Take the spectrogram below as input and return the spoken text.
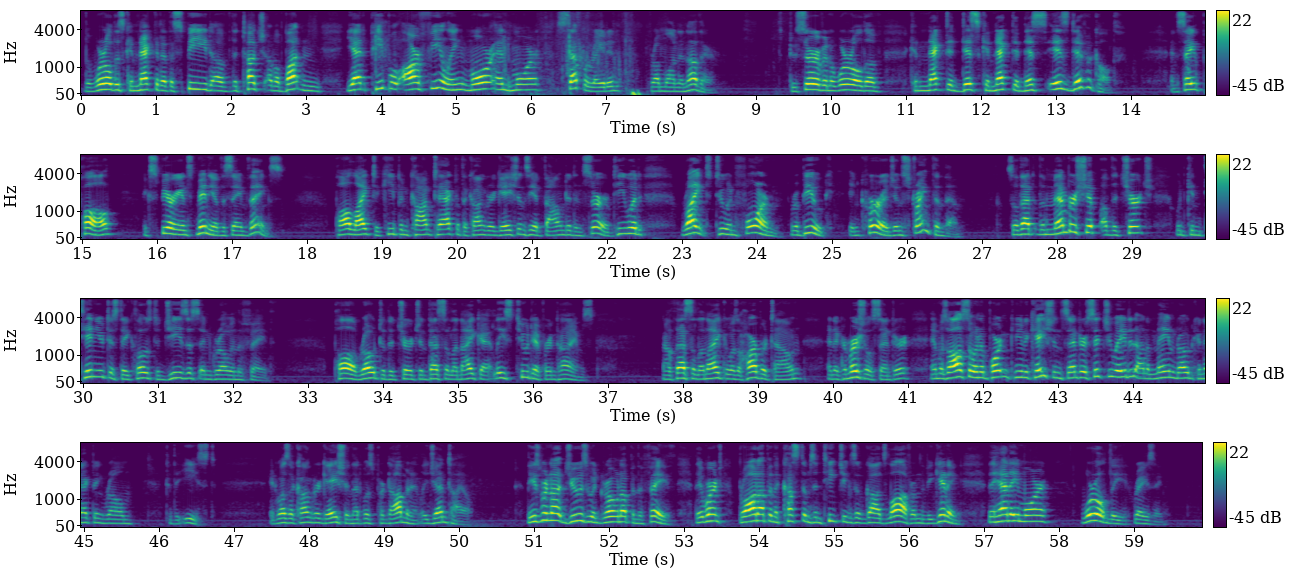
The world is connected at the speed of the touch of a button, yet people are feeling more and more separated from one another. To serve in a world of connected disconnectedness is difficult. And St. Paul experienced many of the same things. Paul liked to keep in contact with the congregations he had founded and served. He would write to inform, rebuke, encourage, and strengthen them so that the membership of the church would continue to stay close to Jesus and grow in the faith. Paul wrote to the church in Thessalonica at least two different times. Now, Thessalonica was a harbor town and a commercial center, and was also an important communication center situated on a main road connecting Rome to the east. It was a congregation that was predominantly Gentile. These were not Jews who had grown up in the faith. They weren't brought up in the customs and teachings of God's law from the beginning. They had a more worldly raising.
